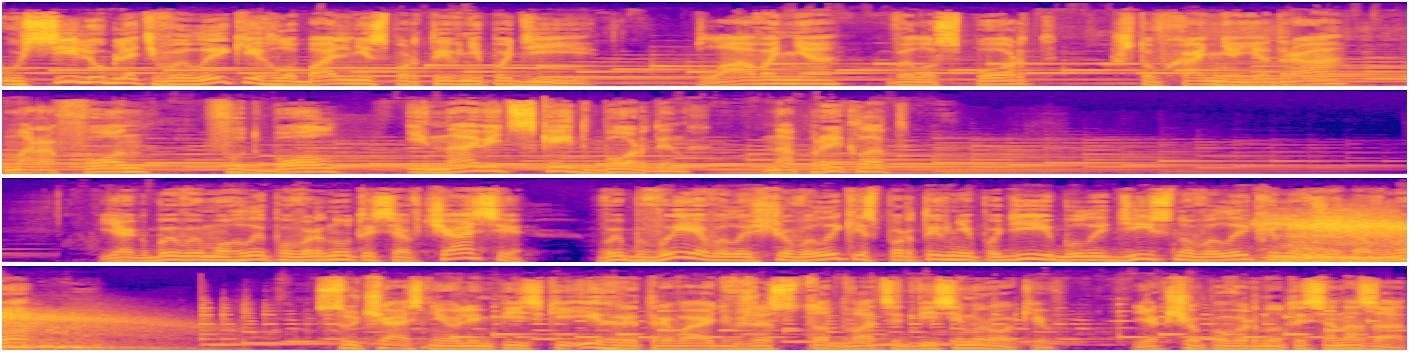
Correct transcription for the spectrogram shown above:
Усі люблять великі глобальні спортивні події: плавання, велоспорт, штовхання ядра, марафон, футбол і навіть скейтбординг. Наприклад, якби ви могли повернутися в часі, ви б виявили, що великі спортивні події були дійсно великими вже давно. Сучасні Олімпійські ігри тривають вже 128 років, якщо повернутися назад.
